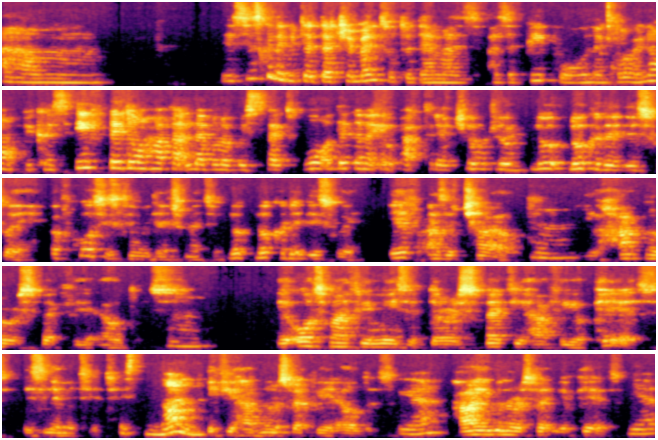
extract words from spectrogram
Um, it's just going to be detrimental to them as as a people when they're growing up because if they don't have that level of respect, what are they going to impact to their children? look, look, look at it this way. Of course, it's going to be detrimental. Look, look at it this way. If, as a child, Mm, you have no respect for your elders, mm. it automatically means that the respect you have for your peers is limited. It's none. If you have no respect for your elders, Yeah, how are you going to respect your peers? yeah,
